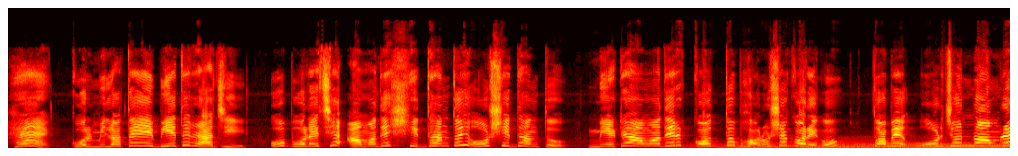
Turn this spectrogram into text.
হ্যাঁ কলমিলতা এই বিয়েতে রাজি। ও বলেছে, আমাদের সিদ্ধান্তই ওর সিদ্ধান্ত। মেয়েটা আমাদের কত ভরসা করে গো। তবে ওর জন্য আমরা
